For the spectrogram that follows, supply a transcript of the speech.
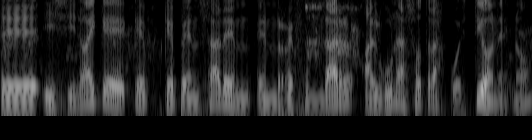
eh, y si no hay que, que, pensar en, en, refundar algunas otras cuestiones, ¿no?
